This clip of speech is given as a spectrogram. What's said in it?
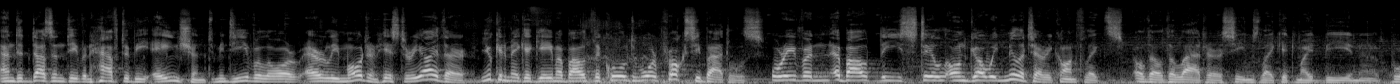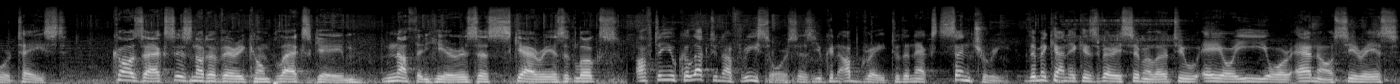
and it doesn't even have to be ancient, medieval, or early modern history either. You can make a game about the Cold War proxy battles, or even about the still ongoing military conflicts although the latter seems like it might be in a poor taste. Cossacks is not a very complex game. Nothing here is as scary as it looks. After you collect enough resources, you can upgrade to the next century. The mechanic is very similar to AoE or Anno series,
